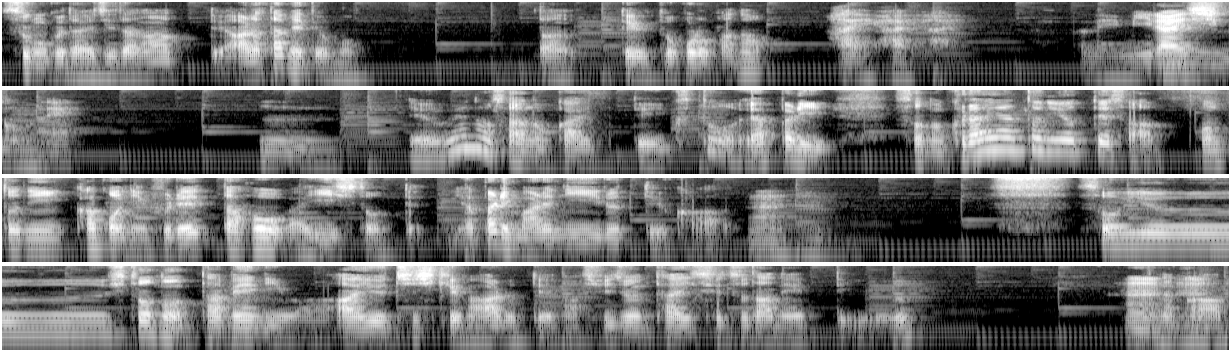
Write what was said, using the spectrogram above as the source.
すごく大事だなって改めて思ったっていうところかな。はいはいはい。ね、未来志向ね。うん。で、上野さんの回っていくと、やっぱりそのクライアントによってさ、本当に過去に触れた方がいい人って、やっぱり稀にいるっていうか、うんうん。そういう人のためには、ああいう知識があるっていうのは非常に大切だねっていう。うんうんうんなんか、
